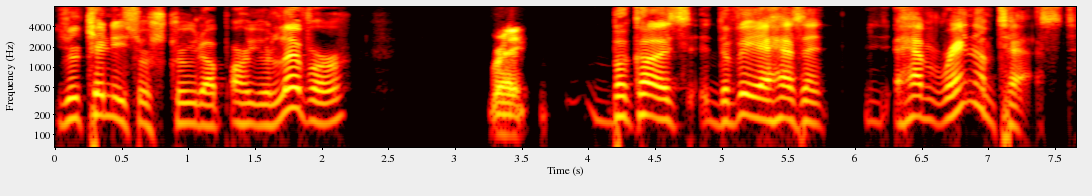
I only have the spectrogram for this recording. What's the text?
your kidneys are screwed up or your liver. Right. Because the VA hasn't haven't ran them tests.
